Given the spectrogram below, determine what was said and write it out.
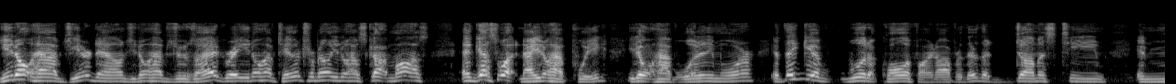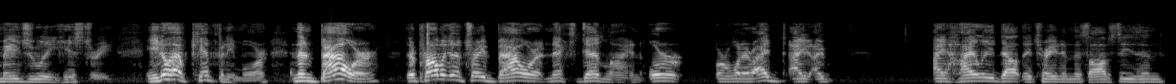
you don't have Jeter Downs, you don't have Josiah Gray, you don't have Taylor Trammell, you don't have Scott Moss, and guess what? Now you don't have Puig, you don't have Wood anymore. If they give Wood a qualifying offer, they're the dumbest team in Major League history. And you don't have Kemp anymore, and then Bauer, they're probably going to trade Bauer at next deadline or or whatever. I I I, I highly doubt they trade him this offseason.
